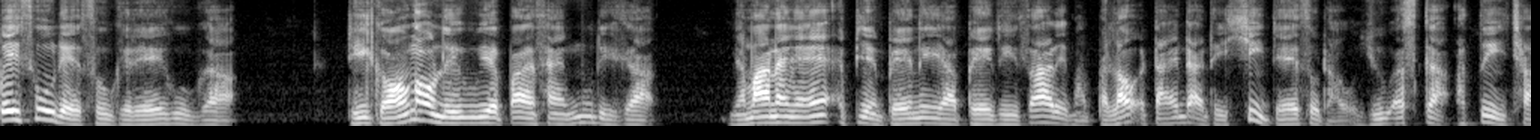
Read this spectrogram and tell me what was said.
ပိတ်ဆို့တယ်ဆိုကြတဲ့ကူကဒီခေါင်းဆောင်လေးဦးရဲ့ပိုင်ဆိုင်မှုတွေကမြန်မာနိုင်ငံရဲ့အပြင်ဘယ်နေရာဘယ်ဒေသတွေမှာဘလောက်အတိုင်းအတာတွေရှိတယ်ဆိုတာကို US ကအသေးချာ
